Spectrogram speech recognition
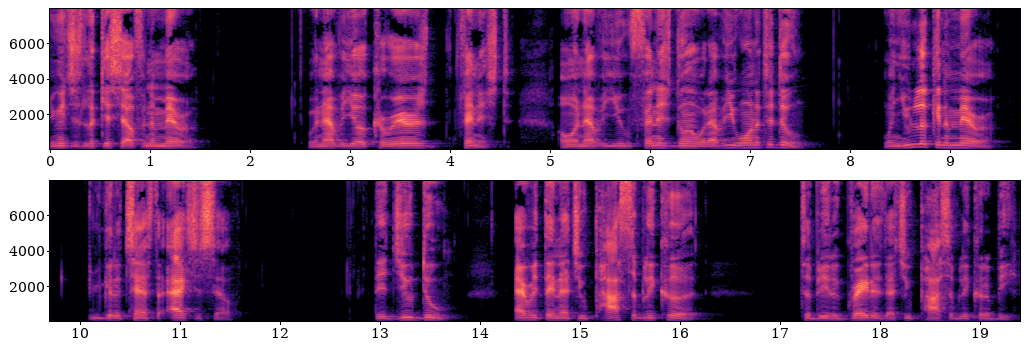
You can just look yourself in the mirror. Whenever your career is finished, or whenever you finish doing whatever you wanted to do, when you look in the mirror, you get a chance to ask yourself, did you do everything that you possibly could to be the greatest that you possibly could be?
